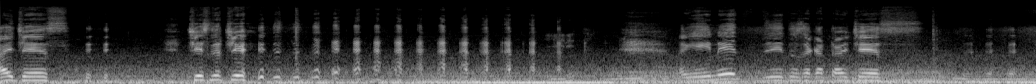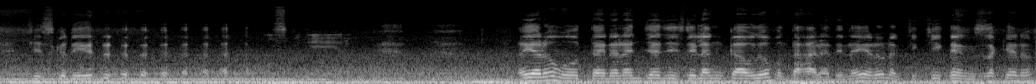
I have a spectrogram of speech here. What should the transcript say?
Hi Chis. Chis na. Init. Ang init dito sa Qatar Chis. Chis Escudero. Escudero. Ayan o, mutay na nandyan si Sri Lanka. No? Puntahan natin. Ayan o, nag-chick-chick ng sasakyan. No?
